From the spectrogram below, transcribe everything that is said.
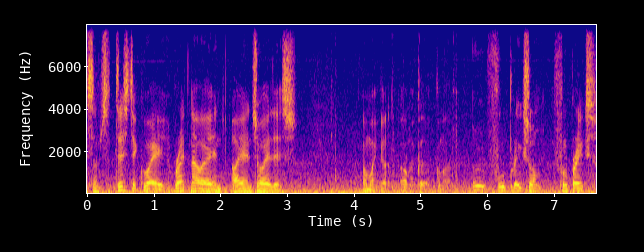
In some statistic way, right now I, en I enjoy this. Oh my god, oh my god, come on. Oh, full brakes on, full brakes.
